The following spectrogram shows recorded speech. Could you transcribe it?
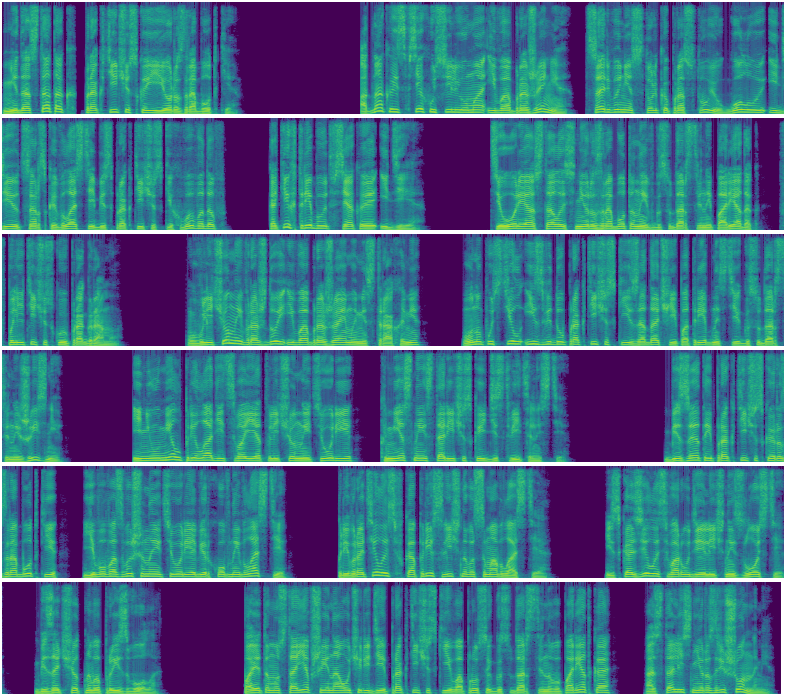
Недостаток практической ее разработки. Однако из всех усилий ума и воображения царь вынес только простую, голую идею царской власти без практических выводов, каких требует всякая идея. Теория осталась неразработанной в государственный порядок, в политическую программу. Увлеченный враждой и воображаемыми страхами, он упустил из виду практические задачи и потребности государственной жизни и не умел приладить свои отвлеченные теории к местной исторической действительности. Без этой практической разработки его возвышенная теория верховной власти превратилась в каприз личного самовластия, исказилась в орудие личной злости, безотчетного произвола. Поэтому стоявшие на очереди практические вопросы государственного порядка остались неразрешенными.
